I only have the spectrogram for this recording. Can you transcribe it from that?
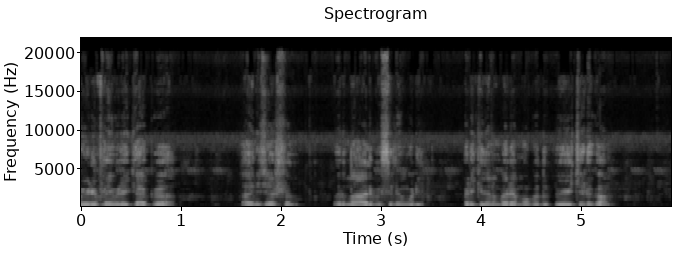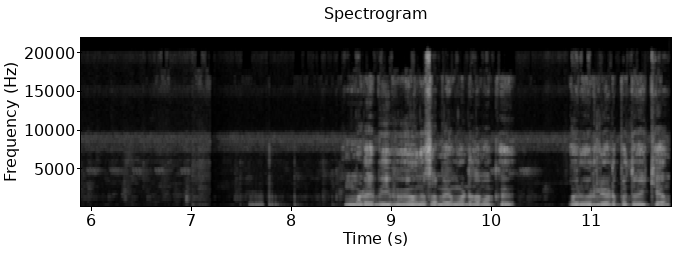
മീഡിയം ഫ്ലെയിമിലേക്ക് ആക്കുക. അതിനുശേഷം ഒരു നാല് വിസിലും കൂടി അടിക്കുന്നതിന് വരെ നമുക്കിത് വേവിച്ചെടുക്കാം നമ്മുടെ ബീഫ് വേവുന്ന സമയം കൊണ്ട് നമുക്ക് ഒരു ഉരുളി അടുപ്പത്ത് വയ്ക്കാം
